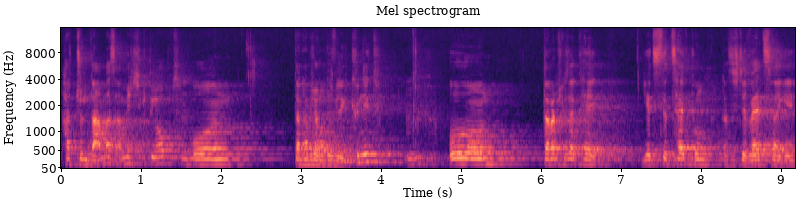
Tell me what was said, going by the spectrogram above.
Hat schon damals an mich geglaubt und dann habe ich auch noch wieder gekündigt. Und dann habe ich gesagt, hey, jetzt ist der Zeitpunkt, dass ich der Welt zeige,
